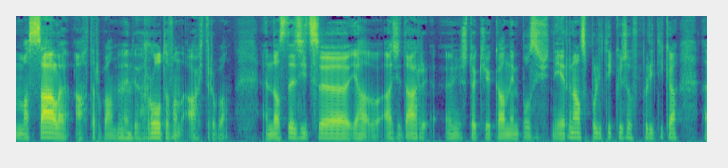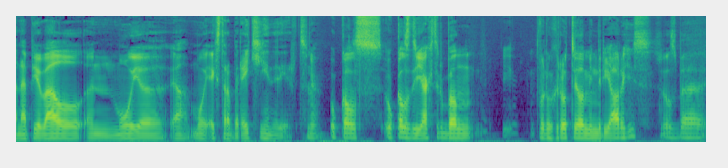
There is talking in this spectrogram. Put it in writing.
massale achterban, mm. de grootte van de achterban. En dat is dus iets, uh, ja, als je daar een stukje kan in positioneren als politicus of politica, dan heb je wel een mooie, ja, mooi extra bereik gegenereerd. Ja, ook, als, ook als die achterban voor een groot deel minderjarig is, zoals bij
